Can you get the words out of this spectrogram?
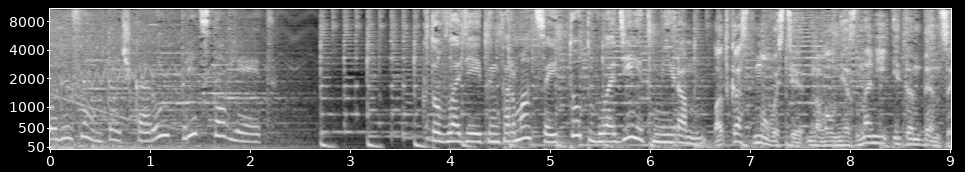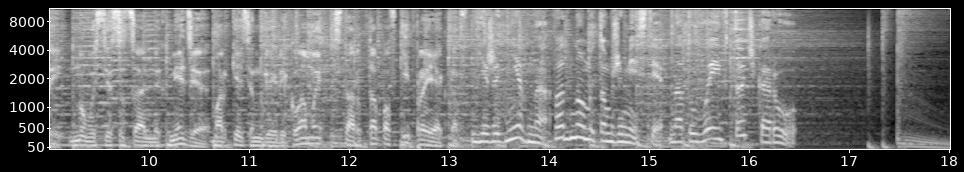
Podfm.ru представляет Кто владеет информацией, тот владеет миром. Подкаст новости на волне знаний и тенденций. Новости социальных медиа, маркетинга и рекламы, стартапов и проектов. Ежедневно в одном и том же месте на tuwave.ru.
